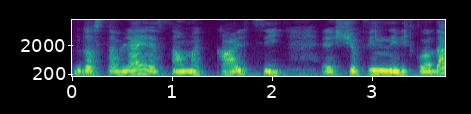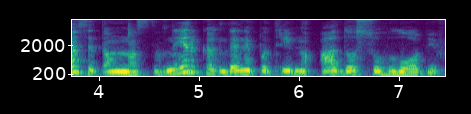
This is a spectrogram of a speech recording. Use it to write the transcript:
доставляє саме кальцій, е, щоб він не відкладався там у нас в нирках, де не потрібно, а до суглобів.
